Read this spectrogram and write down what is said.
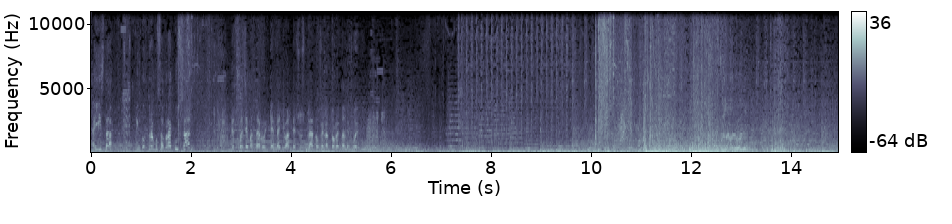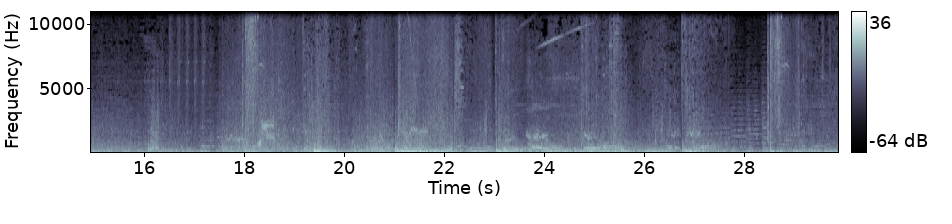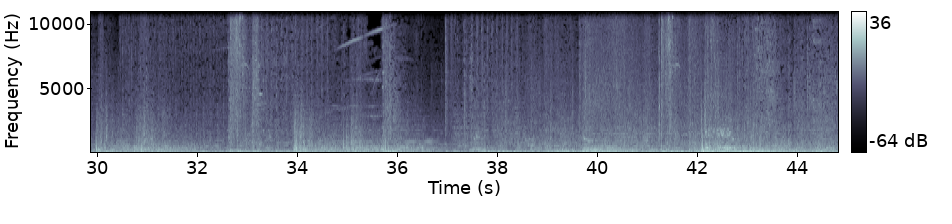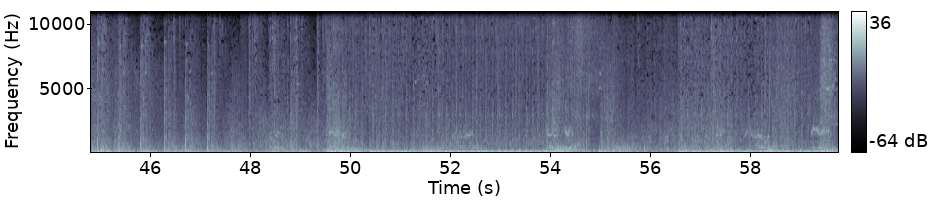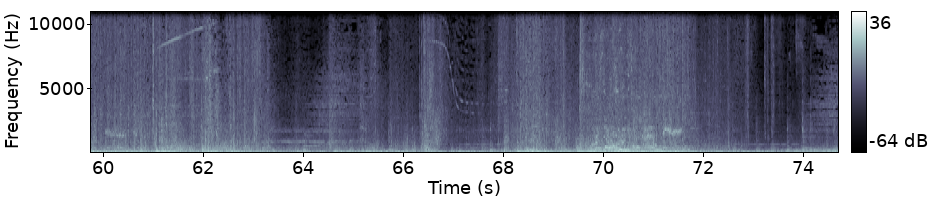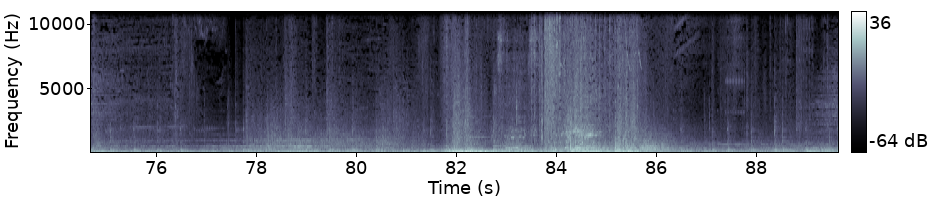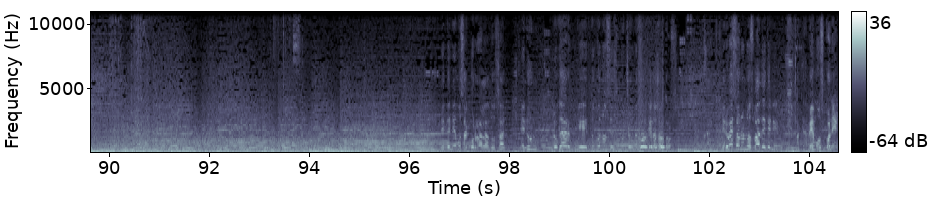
Ahí está. Encontramos a Brakusan. Después de matarlo, intenta llevarte sus planos de la torreta de fuego. Acorralado, San, en un lugar que tú conoces mucho mejor que nosotros. Pero eso no nos va a detener. Acabemos con él.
